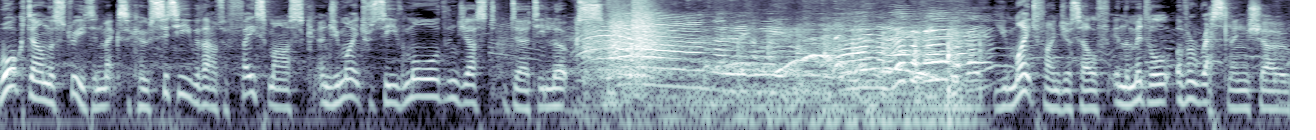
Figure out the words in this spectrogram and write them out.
Walk down the street in Mexico City without a face mask, and you might receive more than just dirty looks. You might find yourself in the middle of a wrestling show.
